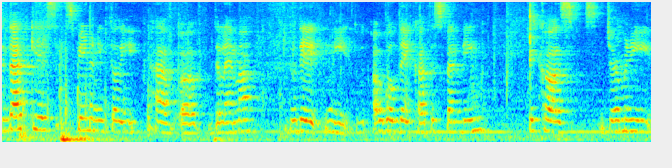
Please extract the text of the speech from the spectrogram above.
in that case, Spain and Italy have a dilemma. Do they need, will they cut the spending because Germany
